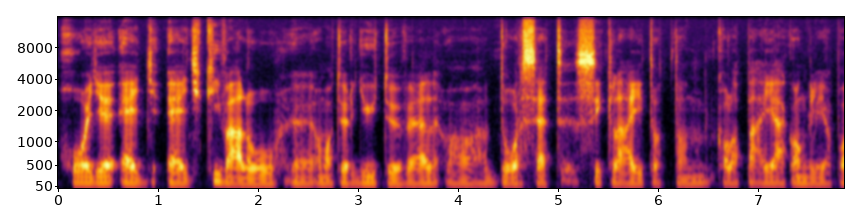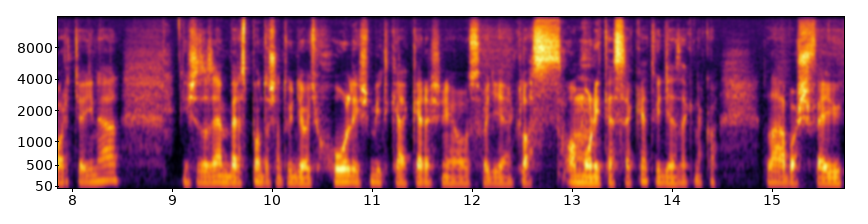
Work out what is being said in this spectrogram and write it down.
hogy egy, egy kiváló amatőr gyűjtővel a Dorset szikláit ottan kalapálják Anglia partjainál, és ez az ember ezt pontosan tudja, hogy hol és mit kell keresni ahhoz, hogy ilyen klassz ammoniteszeket, ugye ezeknek a lábas fejű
